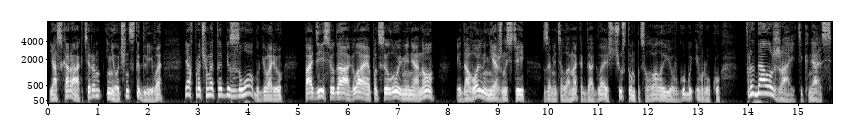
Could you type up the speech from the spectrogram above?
Я с характером и не очень стыдлива. Я, впрочем, это без злобы говорю — «Поди сюда, Аглая, поцелуй меня, ну!» «И довольно нежностей», — заметила она, когда Аглая с чувством поцеловала ее в губы и в руку. «Продолжайте, князь.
